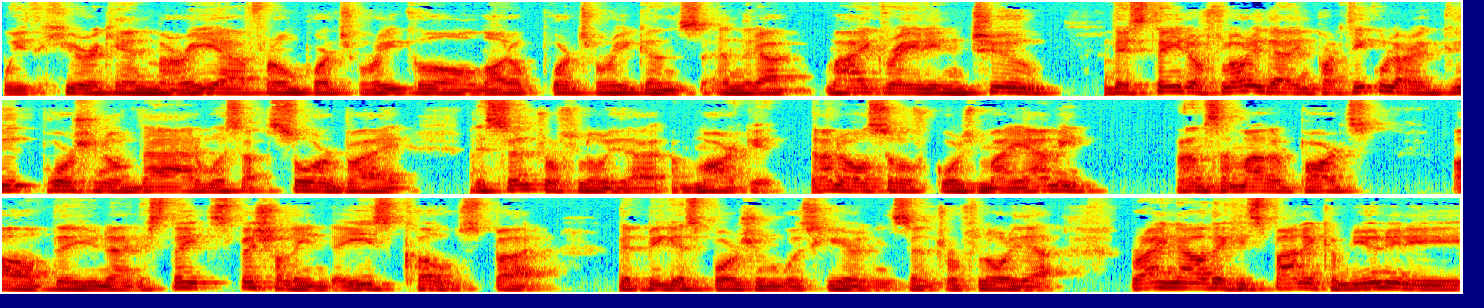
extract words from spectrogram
with Hurricane Maria from Puerto Rico. A lot of Puerto Ricans ended up migrating to the state of Florida. In particular, a good portion of that was absorbed by the Central Florida market, and also, of course, Miami and some other parts of the United States, especially in the East Coast. But the biggest portion was here in Central Florida. Right now, the Hispanic community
